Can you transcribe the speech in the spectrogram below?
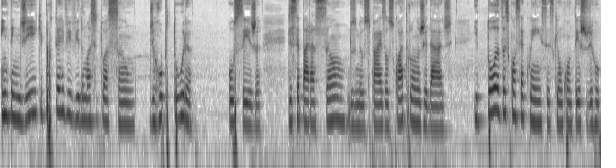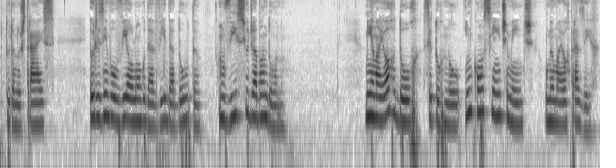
Entendi que por ter vivido uma situação de ruptura, ou seja, de separação dos meus pais aos quatro anos de idade e todas as consequências que um contexto de ruptura nos traz, eu desenvolvi ao longo da vida adulta um vício de abandono. Minha maior dor se tornou inconscientemente o meu maior prazer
